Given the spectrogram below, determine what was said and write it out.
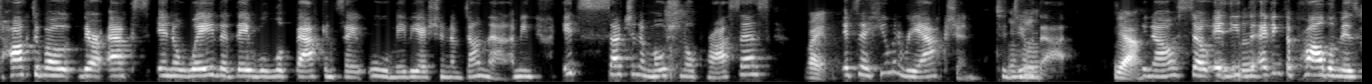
talked about their ex in a way that they will look back and say, "Ooh, maybe I shouldn't have done that." I mean, it's such an emotional process Right. It's a human reaction to do mm-hmm. that. Yeah. You know, so it, mm-hmm. I think the problem is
